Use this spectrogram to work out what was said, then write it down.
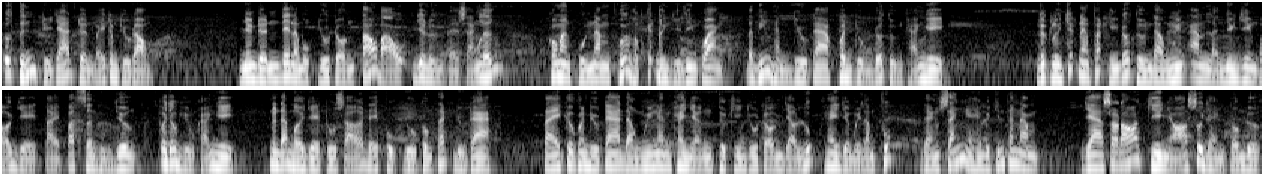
ước tính trị giá trên 700 triệu đồng. Nhận định đây là một vụ trộm táo bạo với lượng tài sản lớn. Công an quận 5 phối hợp các đơn vị liên quan đã tiến hành điều tra khoanh vùng đối tượng khả nghi. Lực lượng chức năng phát hiện đối tượng Đào Nguyên Anh là nhân viên bảo vệ tại Passion Hùng Dương có dấu hiệu khả nghi nên đã mời về trụ sở để phục vụ công tác điều tra. Tại cơ quan điều tra, Đào Nguyên Anh khai nhận thực hiện vụ trộm vào lúc 2 giờ 15 phút rạng sáng ngày 29 tháng 5 và sau đó chia nhỏ số vàng trộm được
